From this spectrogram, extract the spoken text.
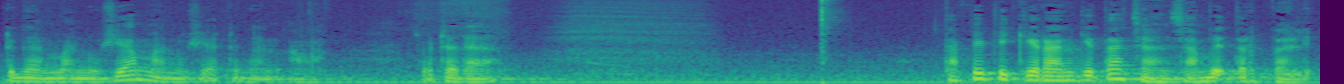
dengan manusia, manusia dengan Allah. Saudara, tapi pikiran kita jangan sampai terbalik.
